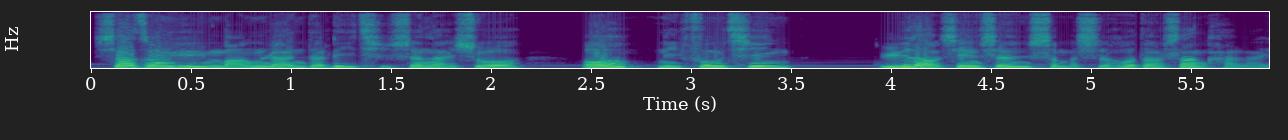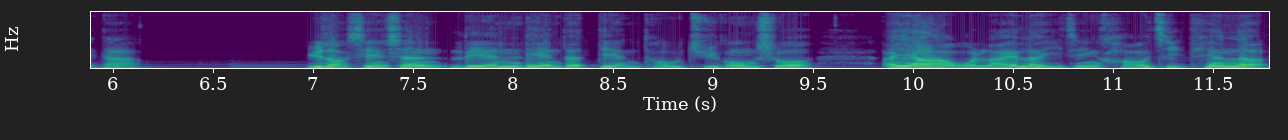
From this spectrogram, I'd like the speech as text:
夏宗玉茫然的立起身来说：“哦，你父亲于老先生什么时候到上海来的？”于老先生连连的点头鞠躬说：“哎呀，我来了已经好几天了，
